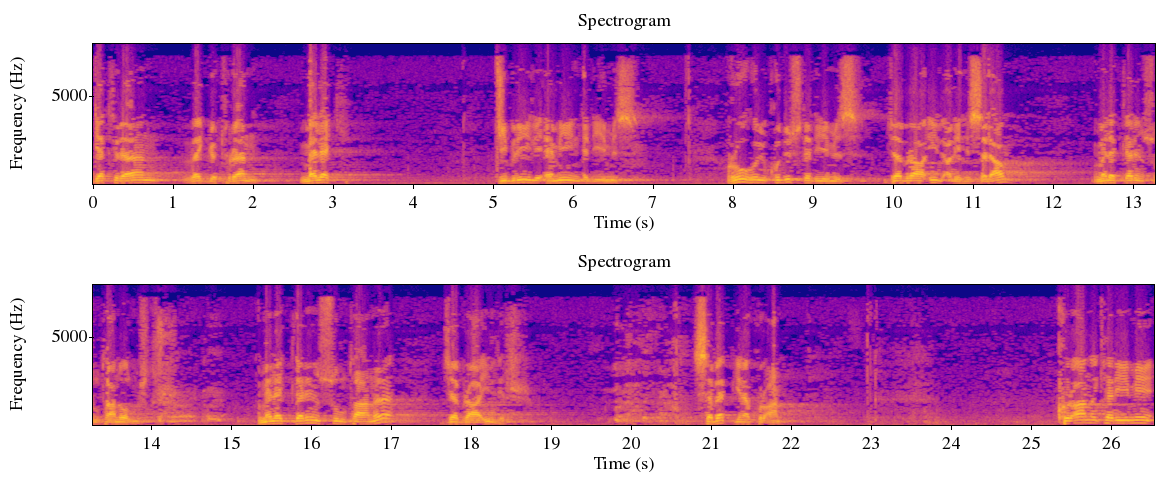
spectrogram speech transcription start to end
getiren ve götüren melek Cibril-i Emin dediğimiz, Ruhul Kudüs dediğimiz Cebrail aleyhisselam meleklerin sultanı olmuştur. Meleklerin sultanı Cebrail'dir. Sebep yine Kur'an. Kur'an-ı Kerim'i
